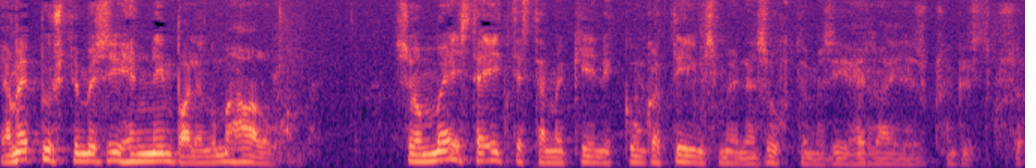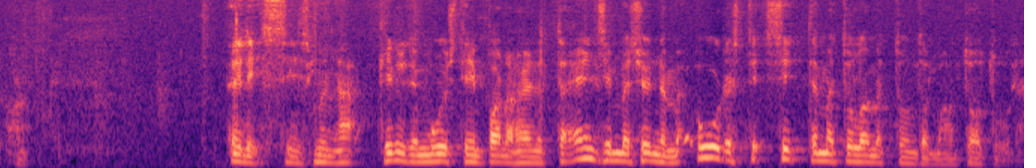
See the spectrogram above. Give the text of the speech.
Ja me pystymme siihen niin paljon kuin me haluamme. Se on meistä itsestämme kiinni, kuinka tiivis meidän suhteemme siihen Herran Jeesuksen Kristuksen on. Eli siis minä kirjoitin muistiinpanoihin, että ensin me synnymme uudesti, sitten me tulemme tuntemaan totuuden.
